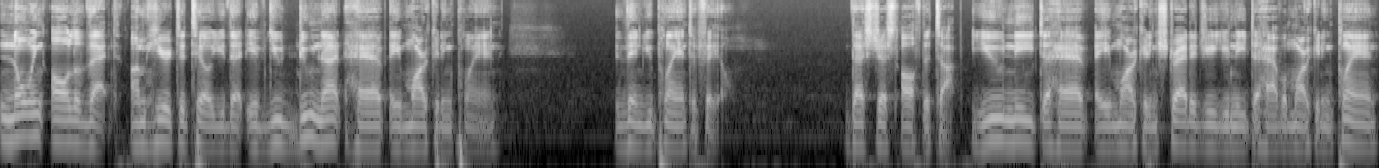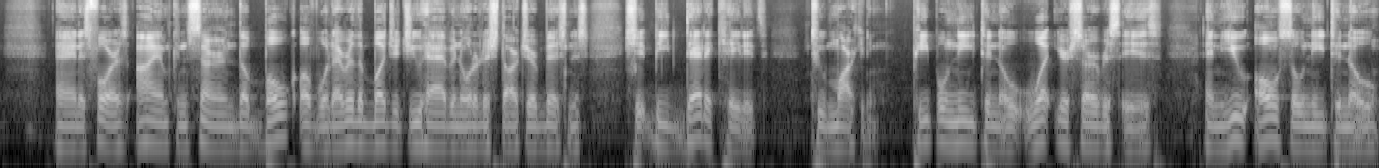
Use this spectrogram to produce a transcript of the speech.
knowing all of that, I'm here to tell you that if you do not have a marketing plan, then you plan to fail. That's just off the top. You need to have a marketing strategy. You need to have a marketing plan. And as far as I am concerned, the bulk of whatever the budget you have in order to start your business should be dedicated to marketing. People need to know what your service is, and you also need to know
